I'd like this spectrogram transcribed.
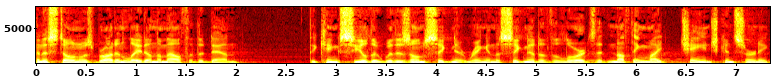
And a stone was brought and laid on the mouth of the den. The king sealed it with his own signet ring and the signet of the Lord's, that nothing might change concerning,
